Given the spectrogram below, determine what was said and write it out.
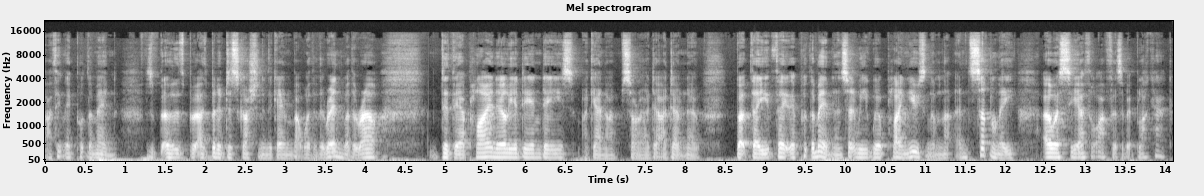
I think they put them in. There's a, there's a bit of discussion in the game about whether they're in, whether they're out. Did they apply in earlier D and D's? Again, I'm sorry, I don't, I don't know but they, they, they put them in, and so we, we were playing using them, and suddenly OSE, I thought, oh, feels a bit black hack,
